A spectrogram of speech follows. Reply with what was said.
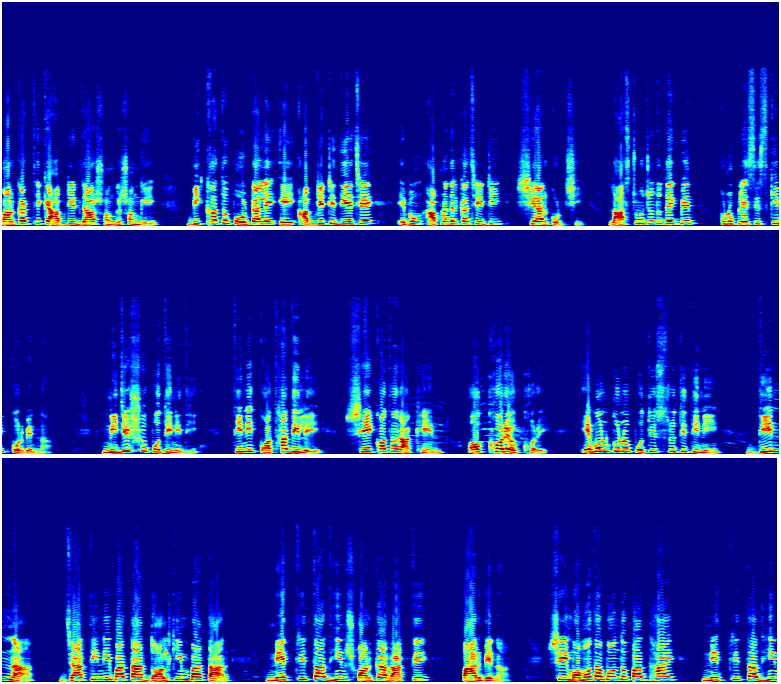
সরকার থেকে আপডেট দেওয়ার সঙ্গে সঙ্গে বিখ্যাত পোর্টালে এই আপডেটটি দিয়েছে এবং আপনাদের কাছে এটি শেয়ার করছি। লাস্ট পর্যন্ত দেখবেন, কোনো প্লেসে স্কিপ করবেন না। নিজস্ব প্রতিনিধি, তিনি কথা দিলে সেই কথা রাখেন অক্ষরে অক্ষরে। এমন কোনো প্রতিশ্রুতি তিনি দিন না যা তিনি বা তার দল কিংবা তার নেতৃত্বাধীন সরকার রাখতে পারবে না। সেই মমতা বন্দ্যোপাধ্যায় নেতৃত্বাধীন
